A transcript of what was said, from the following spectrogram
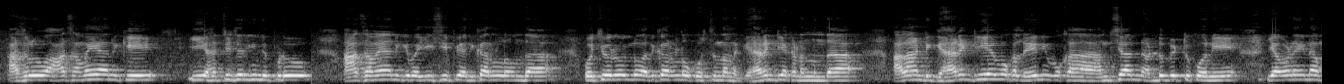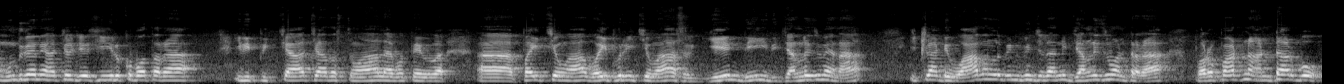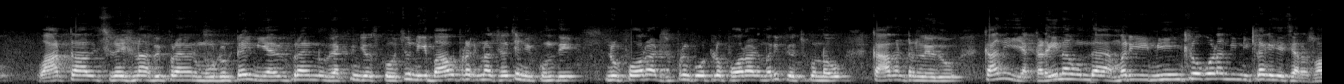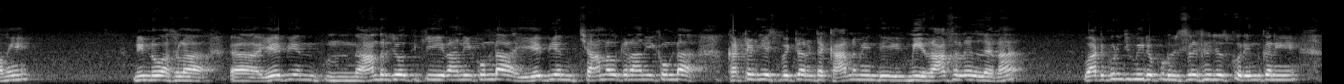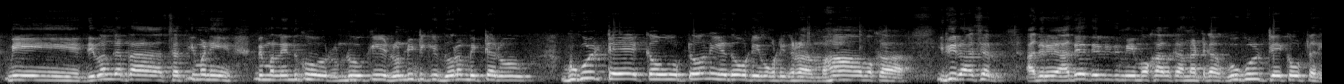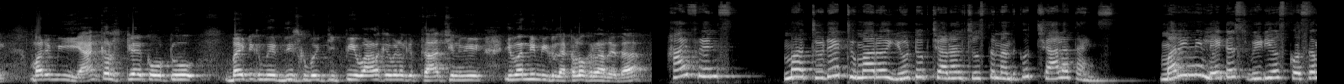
అసలు ఆ సమయానికి ఈ హత్య జరిగింది ఇప్పుడు ఆ సమయానికి వైసీపీ అధికారంలో ఉందా? వచ్చే రోజుల్లో అధికారంలోకి వస్తుందన్న గ్యారంటీ ఎక్కడ ఉందా? అలాంటి గ్యారంటీయే ఒక లేని ఒక అంశాన్ని అడ్డుపెట్టుకొని ఎవడైనా ముందుగానే హత్యలు చేసి ఇరుక్కుపోతారా? ఇది పిచ్చా చేదస్తమా లేకపోతే పైత్యమా వైపరీత్యమా? అసలు ఏంది? ఇది జర్నలిజమేనా? ఇట్లాంటి వాదనలు వినిపించడాన్ని జర్నలిజం అంటారా? పొరపాటున అంటారు బో. వార్తా విశ్లేషణ అభిప్రాయం మూడు ఉంటాయి. నీ అభిప్రాయం నువ్వు వ్యక్తం చేసుకోవచ్చు. నీ భావ ప్రకటన స్వేచ్ఛ నీకుంది. నువ్వు పోరాడి సుప్రీంకోర్టులో పోరాడి మరీ తెచ్చుకున్నావు. కాదంటం లేదు. కానీ ఎక్కడైనా ఉందా? మరి నీ ఇంట్లో కూడా నిన్ను ఇట్లాగే చేశారా స్వామి? నిన్ను అసలు ఏబిఎన్ ఆంధ్రజ్యోతికి రానియకుండా ఏబిఎన్ ఛానల్కి రానియకుండా కట్టడి చేసి పెట్టారంటే కారణం ఏంది? మీ రాసలేనా? వాటి గురించి మీరు ఎప్పుడు విశ్లేషణ చేసుకోరు. ఎందుకని? మీ దివంగత సతీమణి మిమ్మల్ని ఎందుకు రెండుకి రెండింటికి దూరం పెట్టారు? గూగుల్ టేక్ అవుట్ అని ఏదో ఒకటి ఒకటి ఇక్కడ మహా ఒక ఇది రాశారు. అది అదే తెలియదు మీ ముఖాలకు అన్నట్టుగా గూగుల్ టేక్అవుట్ అని. మరి మీ యాంకర్స్ టేక్అవుట్ బయటికి మీరు తీసుకుపోయి తిప్పి వాళ్ళకి వీళ్ళకి తార్చినవి ఇవన్నీ మీకు లెక్కలోకి రాలేదా? హాయ్ ఫ్రెండ్స్ మా టుడే టుమారో యూట్యూబ్ ఛానల్ చూస్తున్నందుకు చాలా థ్యాంక్స్ మరిన్ని లేటెస్ట్ వీడియోస్ కోసం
